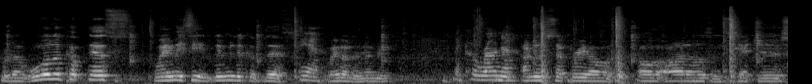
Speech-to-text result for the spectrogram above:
Hold on. We'll look up this. Wait, let me see. Let me look up this. Yeah. Wait, hold on. Let me. The Corona. I'm gonna separate all all the autos and sketches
